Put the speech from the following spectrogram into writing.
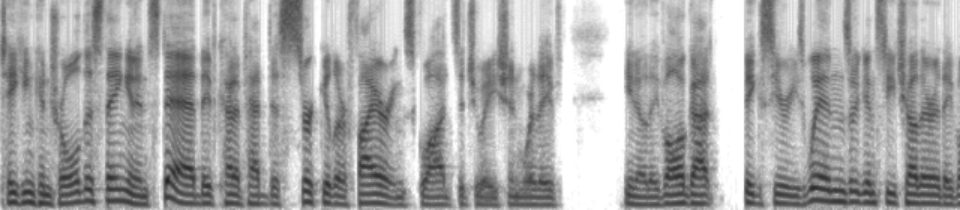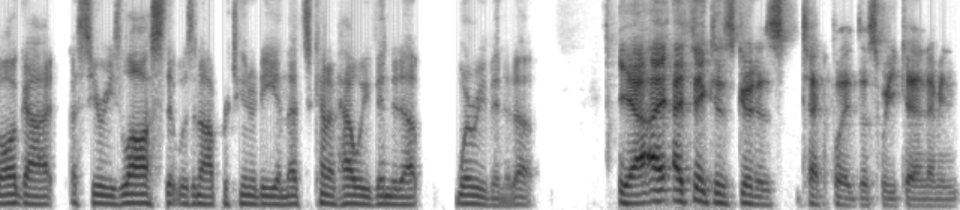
taking control of this thing, and instead they've kind of had this circular firing squad situation where they've, you know, they've all got big series wins against each other. They've all got a series loss that was an opportunity, and that's kind of how we've ended up where we've ended up. Yeah, I, I think as good as Tech played this weekend, I mean,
